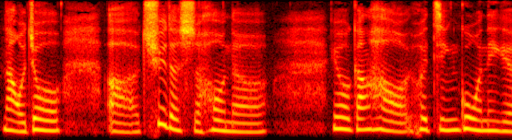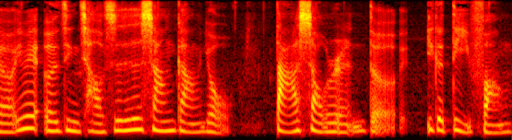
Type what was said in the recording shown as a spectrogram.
那我就呃去的时候呢，因为我刚好会经过那个，因为鹅颈桥其实是香港有打扫人的。一个地方，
